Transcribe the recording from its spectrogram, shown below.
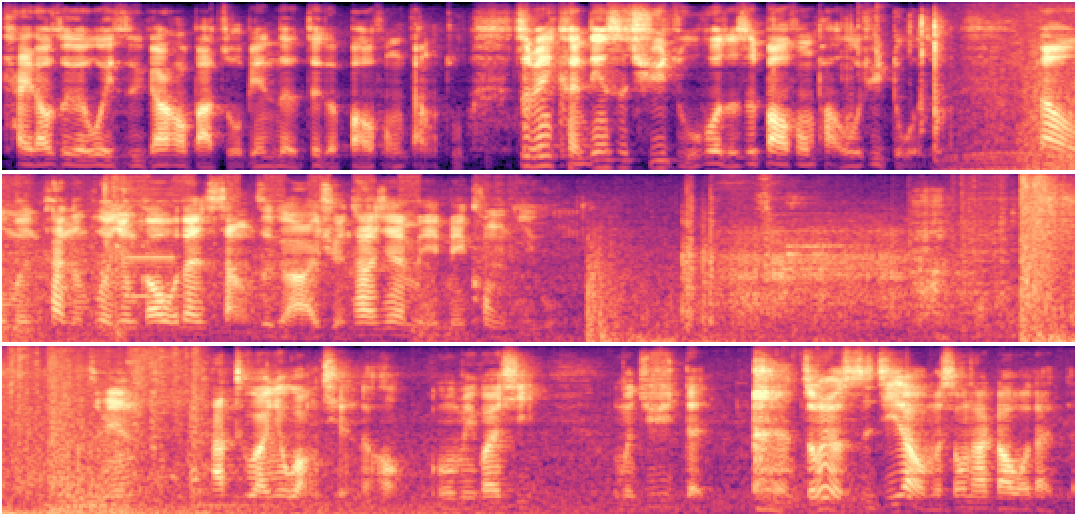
开到这个位置，刚好把左边的这个暴风挡住，这边肯定是驱逐或者是暴风跑过去躲着，那我们看能不能用高爆弹赏这个 R 拳，他现在没没空理我们，这边。他突然又往前了哈，我们没关系，我们继续等，总有时机让我们送他高爆弹的。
